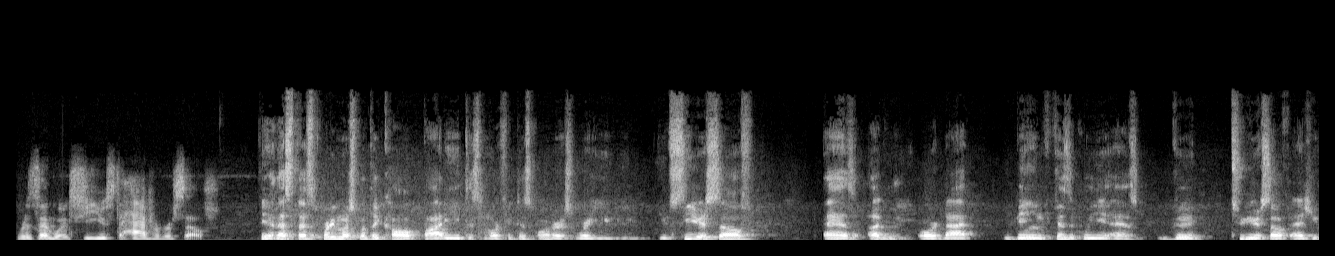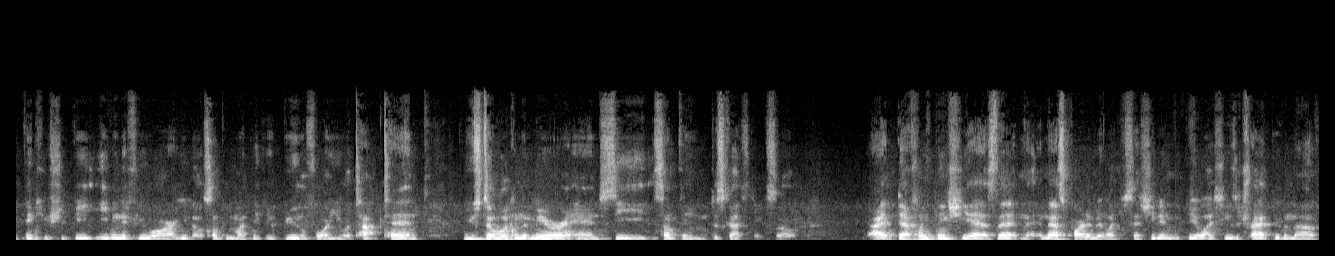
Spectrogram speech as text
resemblance she used to have of herself. Yeah, that's that's pretty much what they call body dysmorphic disorders, where you, you you see yourself as ugly or not being physically as good to yourself as you think you should be, even if you are, you know, some people might think you're beautiful or you a top 10, you still look in the mirror and see something disgusting. So I definitely think she has that. And, and that's part of it. Like you said, she didn't feel like she's attractive enough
